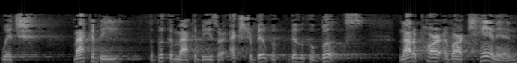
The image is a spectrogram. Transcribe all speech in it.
which Maccabee, the book of Maccabees are extra biblical books, not a part of our canon,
